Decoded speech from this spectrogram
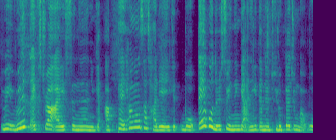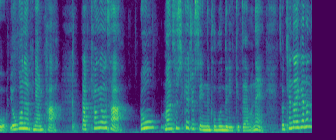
이거 with extra ice는 이게 앞에 형용사 자리에 이게 뭐 빼고 넣을 수 있는 게 아니기 때문에 뒤로 빼준 거고 요거는 그냥 다 딱 형용사로만 수식해 줄 수 있는 부분들이 있기 때문에 so can I get an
